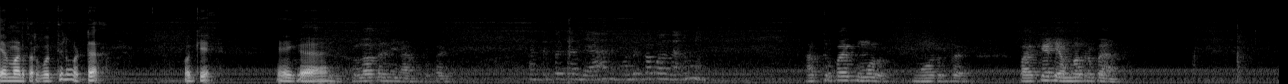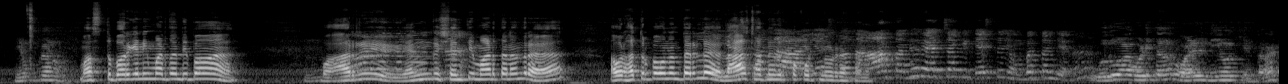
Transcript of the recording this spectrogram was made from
ಏನು ಮಾಡ್ತಾರೆ ಗೊತ್ತಿಲ್ಲ ಒಟ್ಟು. ಓಕೆ ಈಗ ಚಲೋ ತಂದೀನಿ ಹತ್ತು ರೂಪಾಯಿ ಹತ್ತು ರೂಪಾಯಿ. ಮೂರು ಮೂರು ರೂಪಾಯಿ ಪ್ಯಾಕೆಟ್ ಎಂಬತ್ತು ರೂಪಾಯಿ ಅಂತ ನಿಮ್ಗೇನು ಮಸ್ತ್ ಬಾರ್ಗೇನಿಂಗ್ ಮಾಡ್ತಾನೆ ದೀಪ ಬಾರಿ ಹೆಂಗ್ ಶಂತಿ ಮಾಡ್ತಾನಂದ್ರೆ ಅವ್ರು ಹತ್ತು ರೂಪಾಯಿ ಒಂದು ಅಂತಾರಲ್ಲ ಲಾಸ್ಟ್ ಹದಿನೈದು ರೂಪಾಯಿ ಕೊಟ್ಟು ನೋಡ್ರಿ ಅಂತ ಆರು ತಂದಿದ್ರೆ ಹೆಚ್ಚಾಕಿ ಎಷ್ಟು ಒಂಬತ್ತು ತಂದ್ಯಾನ ಉದುವಾಗ ಹೊಡಿತಂದ್ರೆ ಒಳ್ಳೆ ನೀ ಹೋಗಿ ತರಕ.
